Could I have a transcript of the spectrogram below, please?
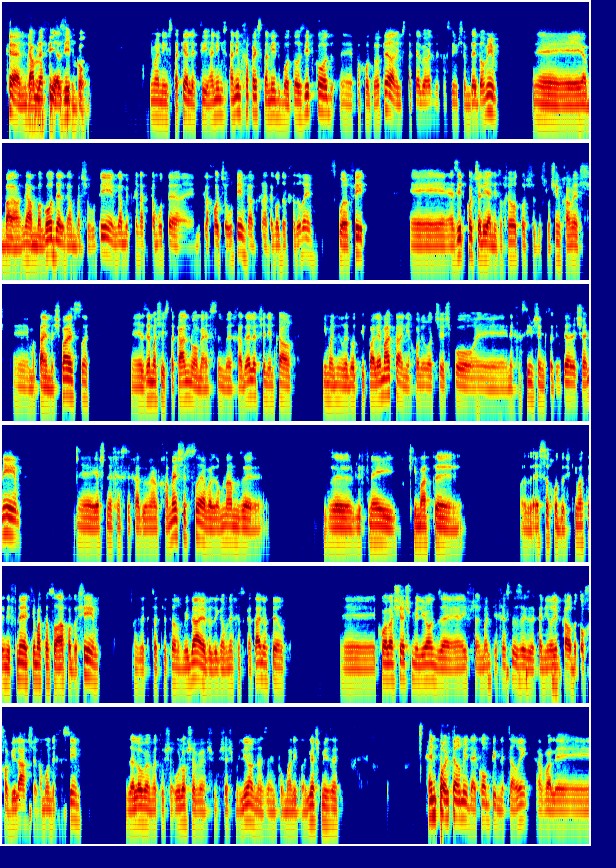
כן, גם לפי ה zip code. אם אני מסתכל לפי, אני, אני מחפש תמיד באותו zip code, אה, פחות או יותר, אני מסתכל באמת נכסים שהם די דומים, אה, גם בגודל, גם בשירותים, גם מבחינת כמות אה, מקלחות שירותים, גם מבחינת הגודל חדרים, square feet. ה zip code שלי, אני זוכר אותו שזה 35-217, זה מה שהסתכלנו, ה-121,000 שנמכר. אם אני יורד עוד טיפה למטה, אני יכול לראות שיש פה נכסים שהם קצת יותר ישנים, יש נכס אחד ב-115, אבל אמנם זה זה לפני כמעט, אה, מה זה, עשר חודשים, כמעט לפני כמעט עשרה חודשים, זה קצת יותר מדי, וזה גם נכס קטן יותר. אה, כל השש מיליון, זה, אי אפשר, אם אני אתייחס לזה, זה כנראה נמכר בתוך חבילה של המון נכסים. זה לא באמת, הוא, הוא לא שווה שש מיליון, אז אין פה מה להתרגש מזה. אין פה יותר מדי קומפים לצערי, אבל, אה,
